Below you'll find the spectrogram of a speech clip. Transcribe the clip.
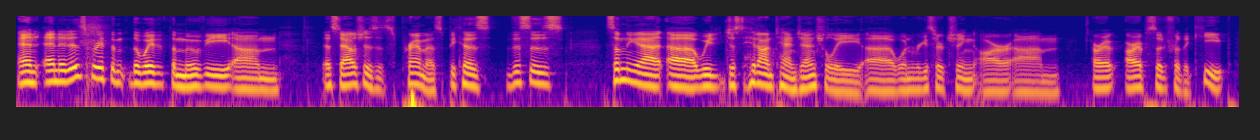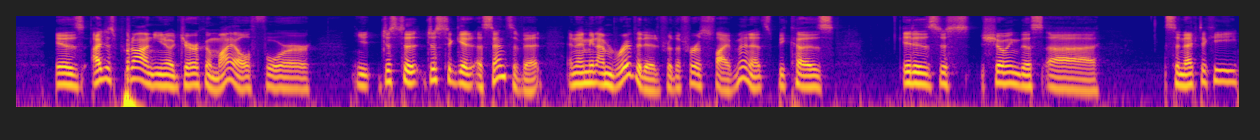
and and it is great the, the way that the movie um, establishes its premise because this is something that uh, we just hit on tangentially uh, when researching our um, our our episode for the Keep. Is I just put on you know Jericho Mile for just to just to get a sense of it, and I mean I'm riveted for the first five minutes because it is just showing this uh, synecdoche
